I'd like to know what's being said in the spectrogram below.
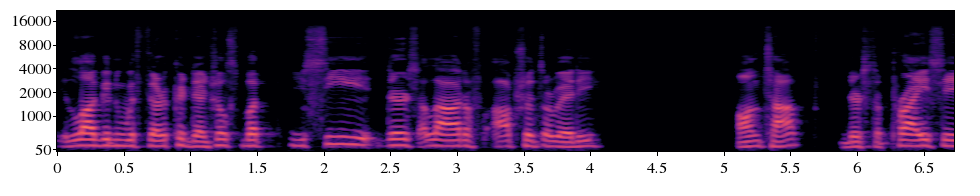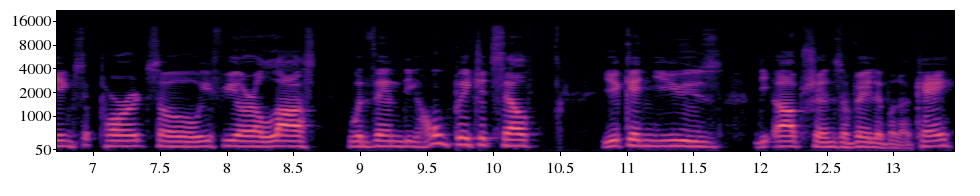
you log in with their credentials, but you see there's a lot of options already on top. There's the pricing, support. So if you are lost within the homepage itself, you can use the options available, okay?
